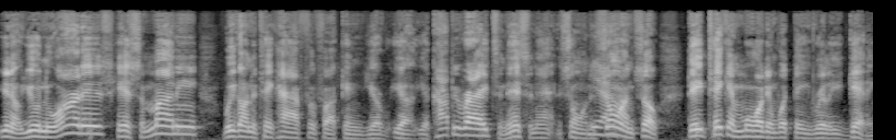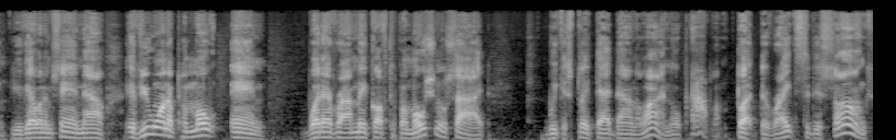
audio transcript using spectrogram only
you know, you're a new artist. Here's some money. We're going to take half of fucking your, your your copyrights and this and that and so on and so on. So they taking more than what they really getting. You get what I'm saying? Now, if you want to promote and whatever I make off the promotional side, we can split that down the line, no problem. But the rights to the songs,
